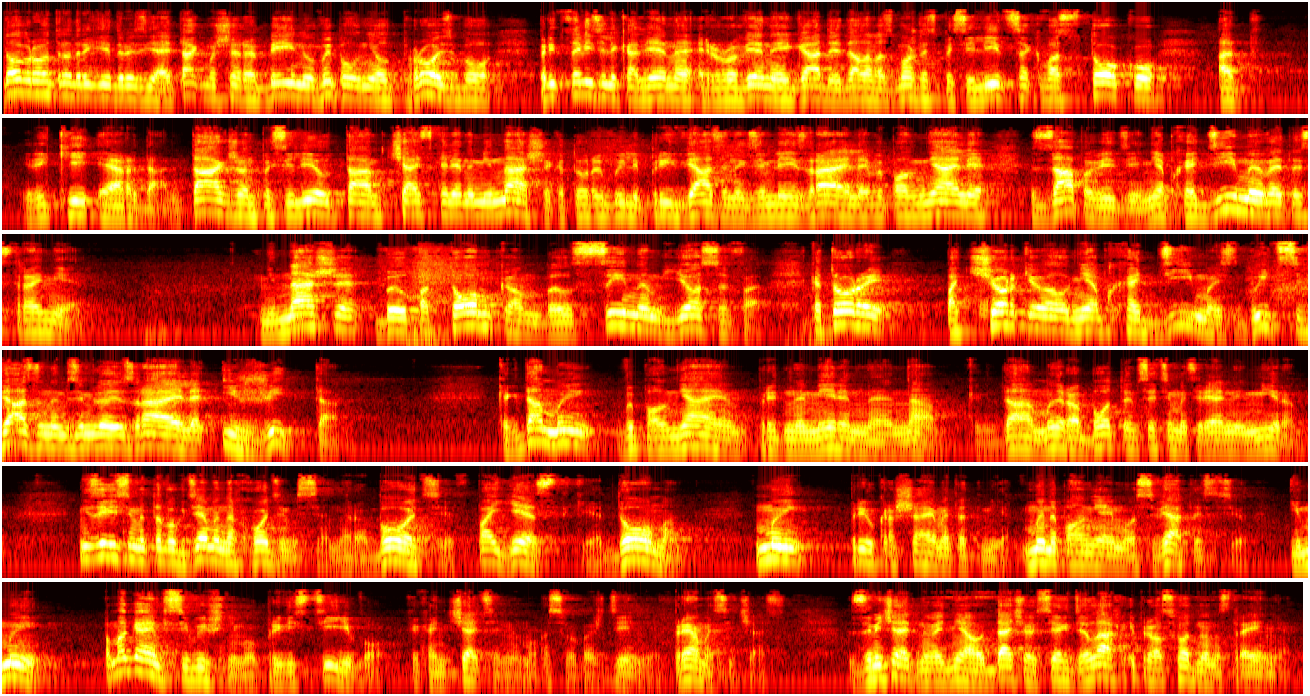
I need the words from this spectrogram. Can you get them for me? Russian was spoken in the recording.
Доброе утро, дорогие друзья! Итак, Маше Рабейну выполнил просьбу представителей колена Рувена и Гада и дал возможность поселиться к востоку от реки Иордан. Также он поселил там часть колена Минаши, которые были привязаны к земле Израиля и выполняли заповеди, необходимые в этой стране. Минаше был потомком, был сыном Иосифа, который подчеркивал необходимость быть связанным с землей Израиля и жить там. Когда мы выполняем преднамеренное нам, когда мы работаем с этим материальным миром, независимо от того, где мы находимся, на работе, в поездке, дома, мы приукрашаем этот мир, мы наполняем его святостью, и мы помогаем Всевышнему привести его к окончательному освобождению прямо сейчас – Замечательного дня, удачи во всех делах и превосходного настроения.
